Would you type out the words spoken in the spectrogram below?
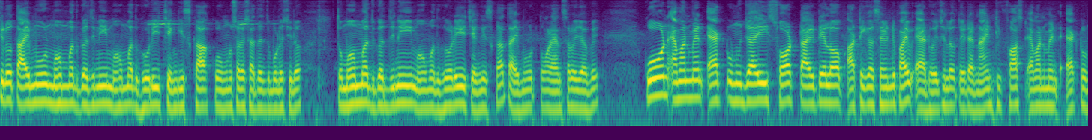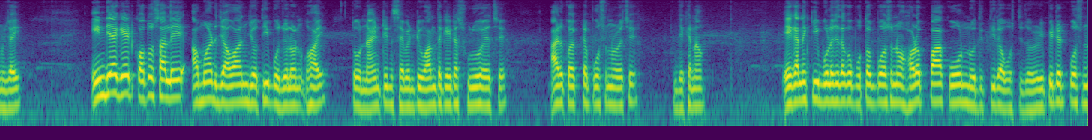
ছিল, তাইমুর, মোহাম্মদ গজনী, মোহাম্মদ ঘড়ি, চেঙ্গিস খা কোন অনুসারে সাজাতে বলেছিল। তো মোহাম্মদ গজনী, মোহাম্মদ ঘড়ি, চেঙ্গিস খা, তাইমুর, তোমার অ্যান্সার হয়ে যাবে। কোন অ্যামেন্ডমেন্ট অ্যাক্ট অনুযায়ী short title of article seventy five add হয়েছিল? তো এটা নাইনটি ফার্স্ট অ্যামেন্ডমেন্ট অ্যাক্ট অনুযায়ী। ইন্ডিয়া গেট কত সালে অমর জওয়ান জ্যোতি প্রজ্বলন হয়? তো নাইনটিন সেভেন্টি ওয়ান থেকে এটা শুরু হয়েছে। আর কয়েকটা প্রশ্ন রয়েছে, দেখে নাও। এখানে কি বলেছে? দেখো, প্রথম প্রশ্ন, হরপ্পা কোন নদীর তীরে অবস্থিত? রিপিটেড প্রশ্ন,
